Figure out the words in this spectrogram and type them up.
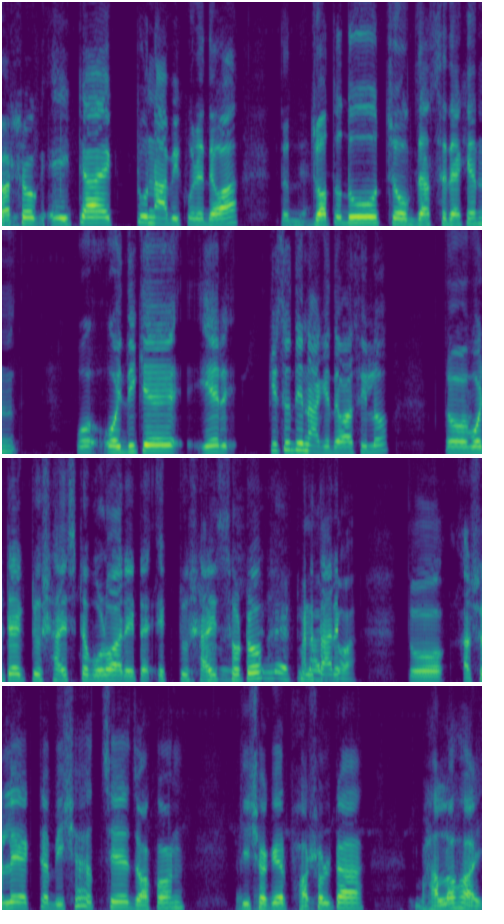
দর্শক এইটা একটু নাবি করে দেওয়া। তো যত দূর চোখ যাচ্ছে দেখেন ও- ওইদিকে এর কিছুদিন আগে দেওয়া ছিল তো ওইটা একটু সাইজটা বড় আর এটা একটু সাইজ ছোট মানে তার তো আসলে একটা বিষয় হচ্ছে যখন কৃষকের ফসলটা ভালো হয়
